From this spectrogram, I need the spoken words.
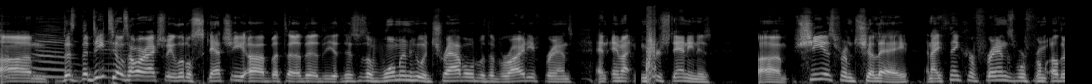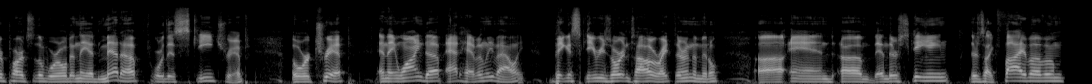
Um, the, the details are actually a little sketchy, uh, but the, the, the, this is a woman who had traveled with a variety of friends, and, and my, my understanding is um, she is from Chile, and I think her friends were from other parts of the world, and they had met up for this ski trip or trip, and they wind up at Heavenly Valley, biggest ski resort in Tahoe, right there in the middle. Uh, and um, and they're skiing. There's like five of them.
